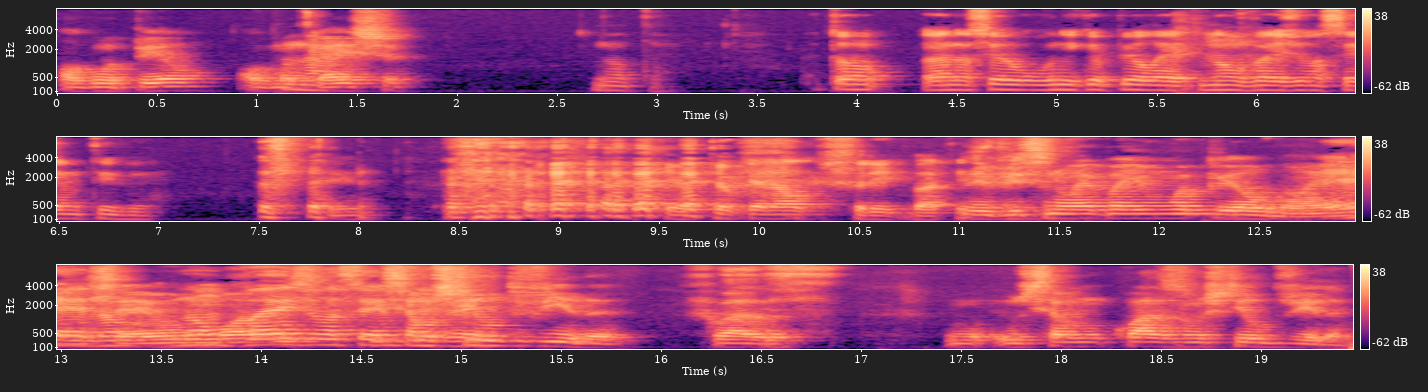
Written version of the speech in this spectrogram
Algum apelo? Alguma Não. queixa? Não tem. Então, a não ser o único apelo é não vejam a CMTV. É o teu canal preferido, Batista. Isso não é bem um apelo, não é? É, Isso não- é um não modo- vejam a Isso é um CMTV. estilo de vida. Quase. Isso é um, quase um estilo de vida.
